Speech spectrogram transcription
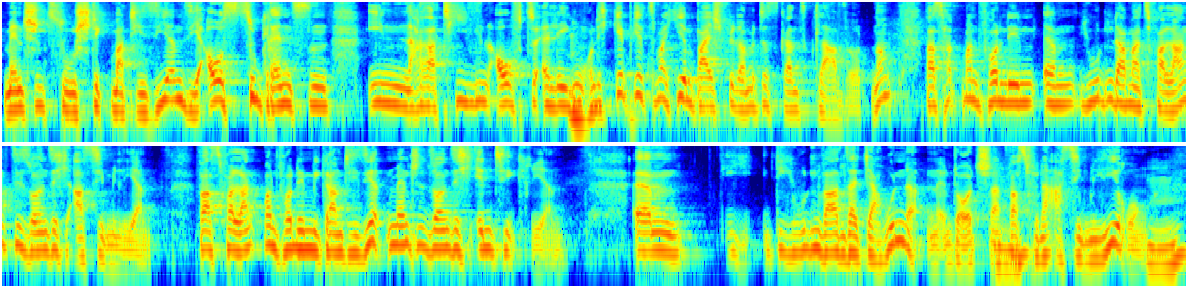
Menschen zu stigmatisieren, sie auszugrenzen, ihnen Narrativen aufzuerlegen. Und ich gebe jetzt mal hier ein Beispiel, damit es ganz klar wird. Ne? Was hat man von den ähm, Juden damals verlangt? Sie sollen sich assimilieren. Was verlangt man von den migrantisierten Menschen? Sie sollen sich integrieren. Ähm, die, die Juden waren seit Jahrhunderten in Deutschland. Was für eine Assimilierung.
